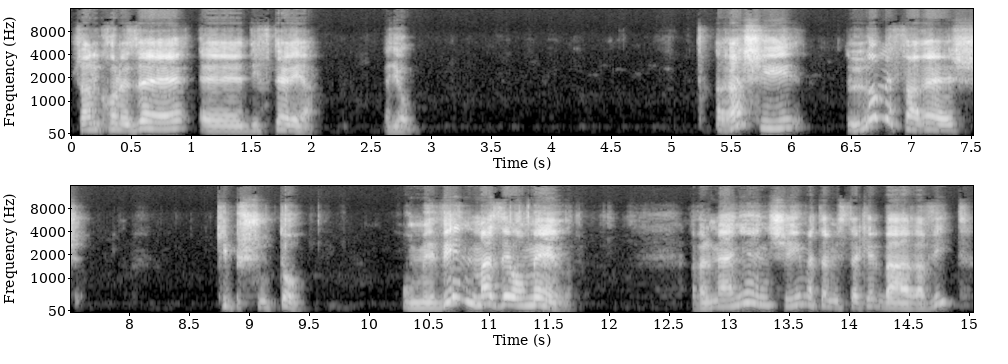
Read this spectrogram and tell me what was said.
אפשר לקרוא לזה אה, דיפטריה היום. רש"י לא מפרש כפשוטו, הוא מבין מה זה אומר, אבל מעניין שאם אתה מסתכל בערבית,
